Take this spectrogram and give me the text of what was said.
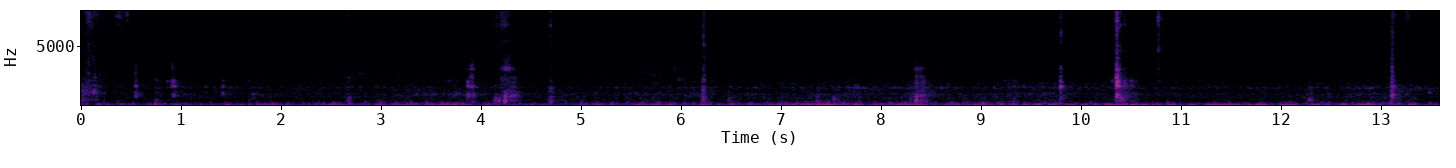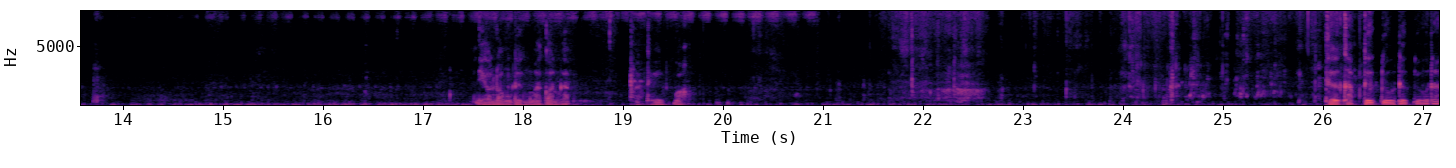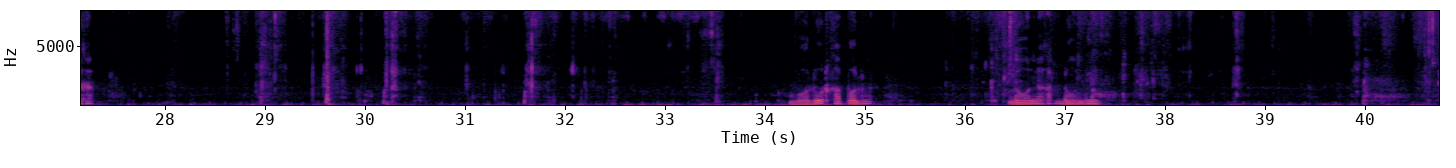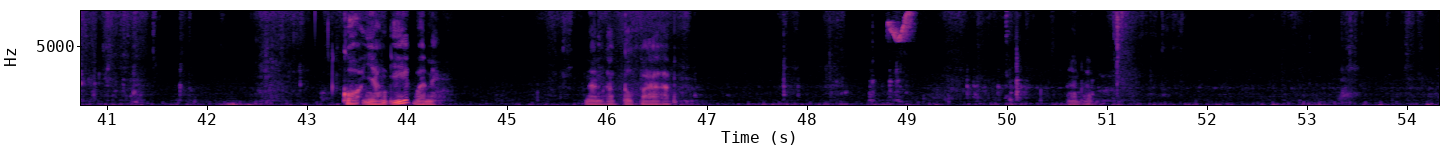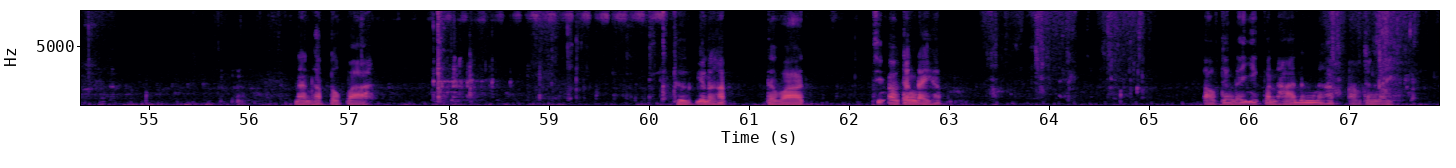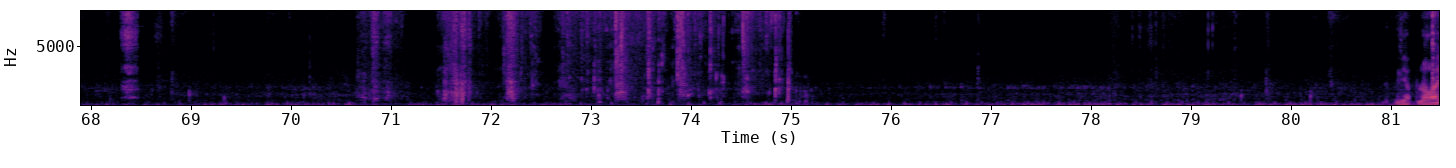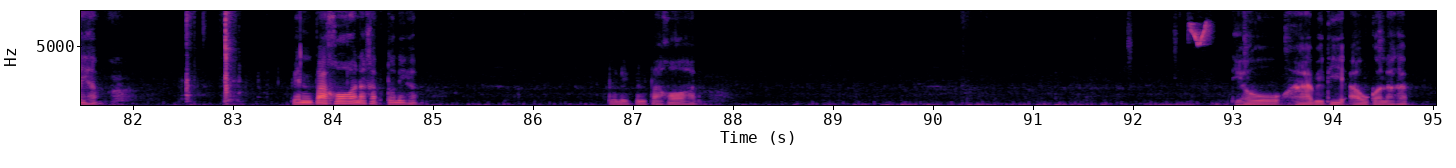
เดี๋ยวลองดึงมาก่อนครับมาถือบ่ถือครับ ถืออยู่ถืออยู่นะครับ บอลุดครับบอลุดโดนนะครับ โดนอยู่เกาะอย่างอีกบ้านี่นั่นครับตัวปลาครับนั่นครับนั่นครับตัวปลาถืออยู่นะครับ แต่ว่าจะเอาจังใดครับ เอาจังใดอีกปัญหาหนึ่งนะครับ เอาจังใดเรียบร้อยครับ เป็นปลาคอนะครับ ตัวนี้ครับ ตัวนี้เป็นปลาคอครับเดี๋ยวหาวิธีเอาก่อนนะครับ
